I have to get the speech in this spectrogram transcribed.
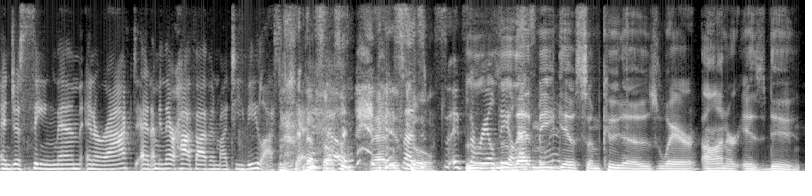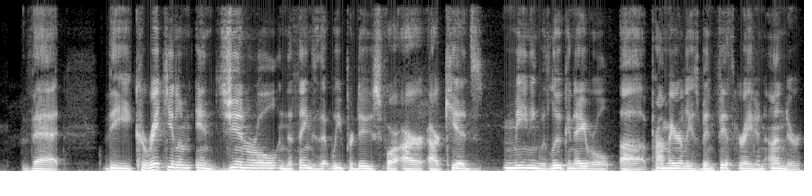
and just seeing them interact and I mean they're high fiving my TV last weekend. That's so awesome. That is it's, cool. It's, it's the real deal. Let That's me give some kudos where honor is due. That the curriculum in general and the things that we produce for our, our kids, meaning with Luke and April, uh, primarily has been fifth grade and under.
